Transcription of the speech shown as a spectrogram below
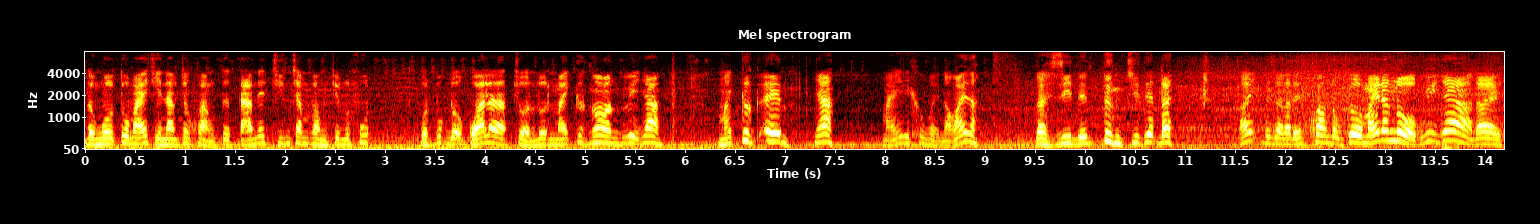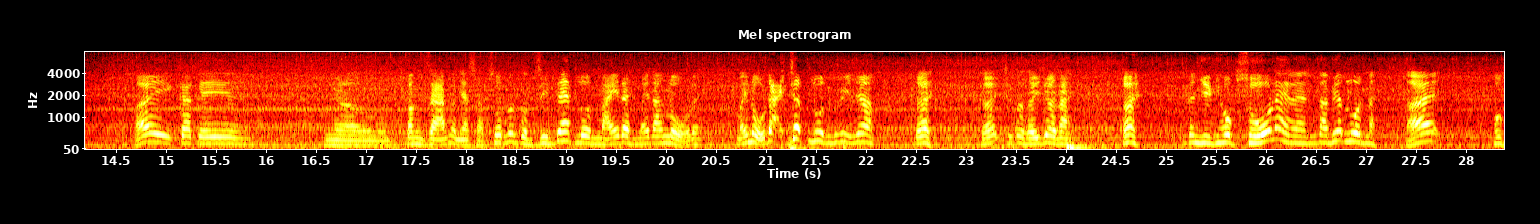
Đồng hồ tua máy chỉ nằm trong khoảng từ 8 đến 900 vòng trên một phút. Một mức độ quá là đạt chuẩn luôn, máy cực ngon, quý vị nhá. Máy cực êm nhá. Máy thì không phải nói rồi. Đây, zin đến từng chi tiết đây. Đấy, bây giờ là đến khoang động cơ máy đang nổ, quý vị nhá. Đây. Đấy, các cái ờ, băng dán của nhà sản xuất vẫn còn zin đét luôn. Máy đây, máy đang nổ đây. Máy nổ đại chất luôn, quý vị nhá. Đây đấy, chúng ta thấy chưa này? Đây, chúng ta nhìn cái hộp số này này, chúng ta biết luôn này. Đấy, hộp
